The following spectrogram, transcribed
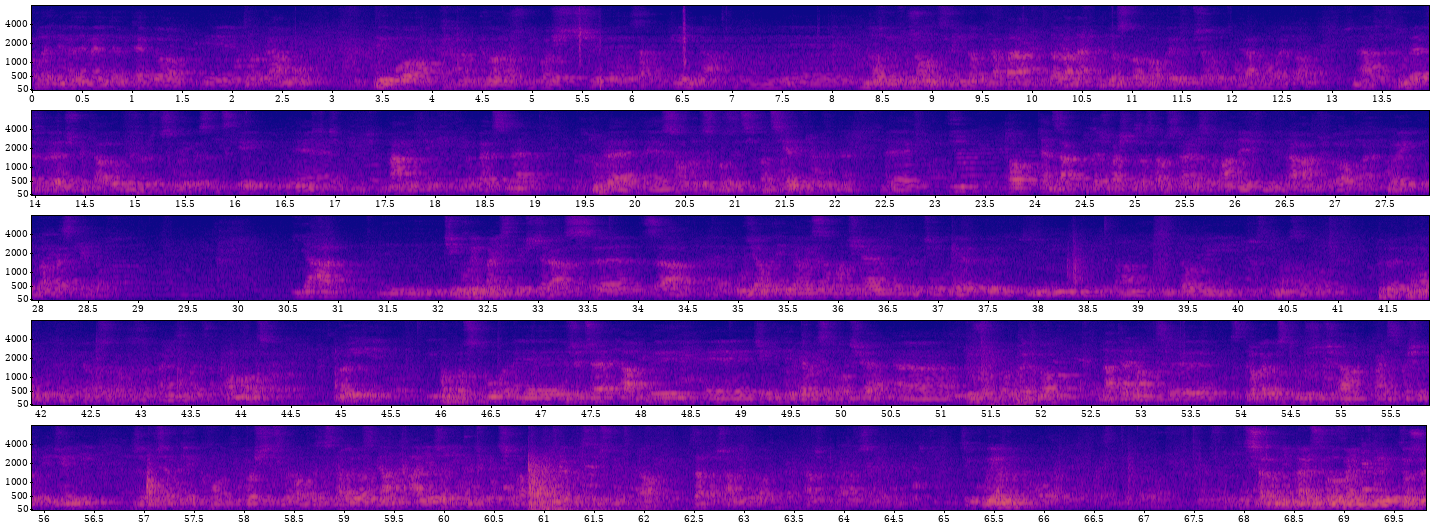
kolejnym elementem tego y, programu było, była możliwość y, zakupienia y, nowych urządzeń, nowych aparatów do badań endoskopowych przewodu pokarmowego, na które w szpitalu Słupie Beskidzkiej mamy w tej chwili obecne, które są do dyspozycji pacjentów i to, ten zakup też właśnie został zrealizowany w ramach tego projektu norweskiego. Ja mm, dziękuję Państwu jeszcze raz e, za e, udział w tej białej sobocie. Dziękuję e, Panu Wójtowi i wszystkim osobom, które pomogły tę białą sobotę zorganizować za pomoc. No i, i po prostu życzę, aby dzięki tej białej sobocie dużo dobrego na temat zdrowego stylu życia Państwo się dowiedzieli, żeby wszelkie wątpliwości zdrowotne zostały rozwiane, a jeżeli będzie potrzeba badań diagnostycznych, to zapraszamy do szpitala w Słupie. Dziękuję. Szanowni Państwo, Panie Dyrektorze,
